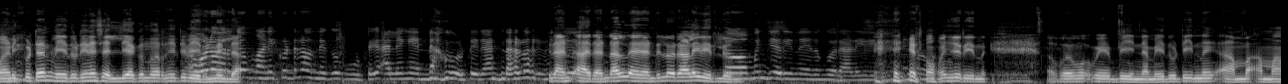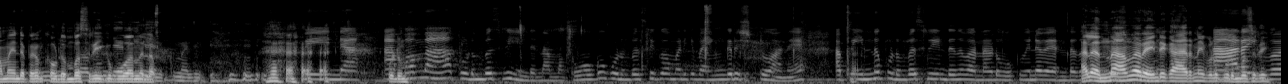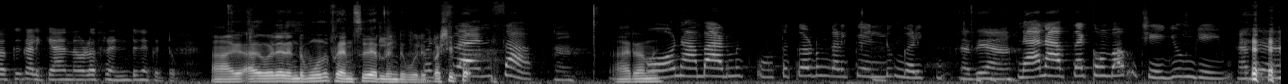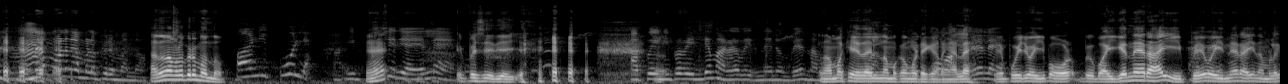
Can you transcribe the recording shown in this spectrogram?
മണിക്കുട്ടൻ മേതുടിനെ ശല്യാക്കും പറഞ്ഞിട്ട് വരുന്നില്ല. ഒന്നേക്ക് കൂട്ട് അല്ലെങ്കിൽ എന്നെ കൂട്ട്. രണ്ടാളും ഒരു രണ്ട് രണ്ടാൾ രണ്ടിൽ ഒരാളെ വരില്ലൂ ടോമൻ ചെറിയെന്ന് അപ്പോൾ പിന്നെ മേതുട്ടി ഇന്ന് അമ്മ അമ്മാമ്മേന്റെ പേരും കുടുംബശ്രീക്ക് പോവാന്നല്ലോ. പിന്നെ അമ്മമ്മ കുടുംബശ്രീ ഉണ്ട്. നമുക്ക് ഓക്ക് കുടുംബശ്രീ കോമഡിക്ക് ഭയങ്കര ഇഷ്ടമാണ്. അപ്പൊ ഇന്ന് കുടുംബശ്രീ ഉണ്ട് എന്ന് പറഞ്ഞാൽ ഓക്ക് പിന്നെ വരേണ്ടത് അല്ല എന്നാന്നറിയാം അതിന്റെ കാരണം ഇവിടെ ആടെ കുടുംബശ്രീ കളിക്കാനുള്ള ഫ്രണ്ടിനെ കിട്ടും. ആ, അതുപോലെ രണ്ട് മൂന്ന് ഫ്രണ്ട്സ് വരലുണ്ട് പോലും. പക്ഷെ ഇപ്പൊ ഫ്രണ്ട്സാ ആരാന്ന്? ഓ ഞാൻ പാടുന്ന കൂട്ടക്കാടും കളിക്കും എല്ലാം കളിക്കും. അതെയാ? ഞാൻ അകത്തേക്ക് പോകുമ്പം ചെയ്യും ചെയ്യും. അതെ എന്നാ മോൾ നമ്മളെപ്പുറം വന്നോ? ഇപ്പൊ ശരിയായല്ലേ? ഇപ്പം ശരിയായി. നമുക്ക് നമുക്ക് ഏതായാലും നമുക്ക് അങ്ങോട്ടേക്ക് ഇറങ്ങാം അല്ലേ? പോയിട്ട് വൈകുന്നേരമായി ഇപ്പേ വൈകുന്നേരമായി നമ്മൾ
